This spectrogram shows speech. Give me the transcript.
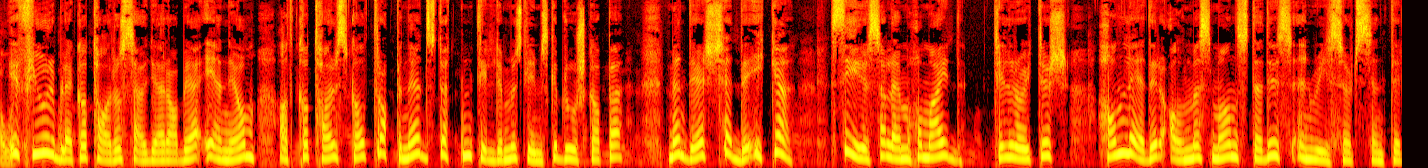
I fjor ble Qatar og Saudi-Arabia enige om at Qatar skal trappe ned støtten til Det muslimske brorskapet, men det skjedde ikke, sier Salem Homaid til Reuters. Han leder Al-Mesman Studies and Research Center.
